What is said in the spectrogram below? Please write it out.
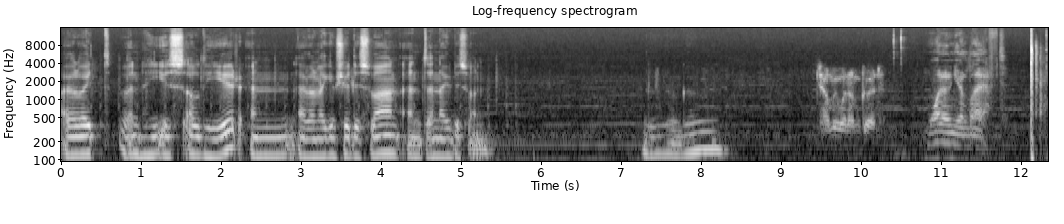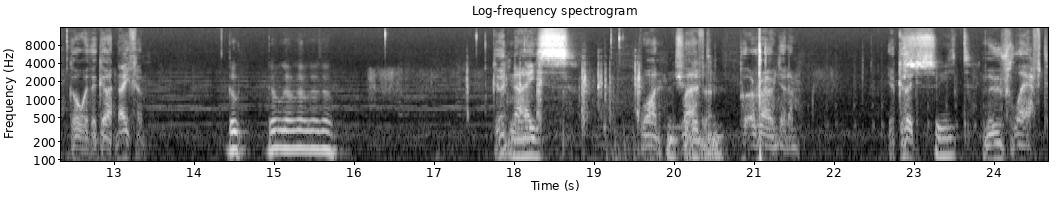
I will wait when he is out here and I will make him shoot this one and then knife this one. Go, go, go. Tell me when I'm good. One on your left. Go with the gun. Knife him. Go, go, go, go, go, go. Good night. Nice. One. Left. that. Put a round in him. You're good. Sweet. Move left.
